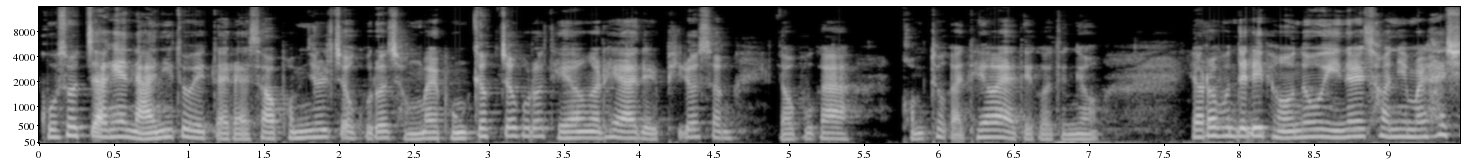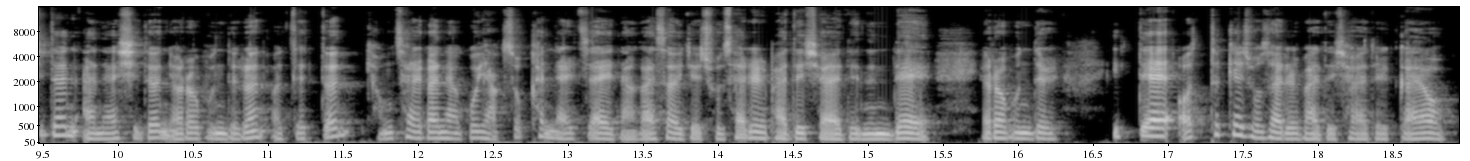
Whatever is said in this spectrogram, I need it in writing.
고소장의 난이도에 따라서 법률적으로 정말 본격적으로 대응을 해야 될 필요성 여부가 검토가 되어야 되거든요. 여러분들이 변호인을 선임을 하시든 안 하시든 여러분들은 어쨌든 경찰관하고 약속한 날짜에 나가서 이제 조사를 받으셔야 되는데 여러분들 이때 어떻게 조사를 받으셔야 될까요?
